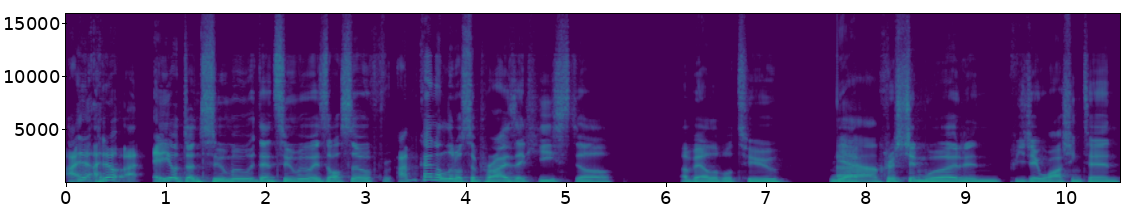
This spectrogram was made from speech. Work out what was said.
I I don't. I, Ayo Dosunmu Dosunmu is also. I'm kind of a little surprised that he's still available too. Uh, Yeah. Christian Wood and PJ Washington.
